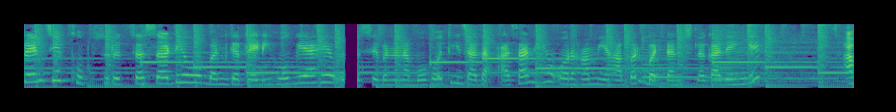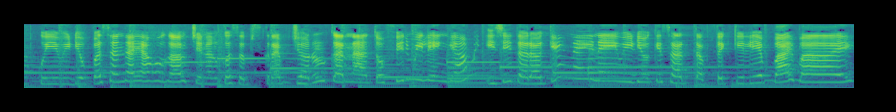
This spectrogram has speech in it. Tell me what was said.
फ्रेंड्स ये खूबसूरत सा शर्ट है, वो बनकर रेडी हो गया है। उससे बनाना बहुत ही ज़्यादा आसान है और हम यहाँ पर बटन्स लगा देंगे। आपको ये वीडियो पसंद आया होगा और चैनल को सब्सक्राइब ज़रूर करना। तो फिर मिलेंगे हम इसी तरह के नई नई वीडियो के साथ। तब तक के लिए बाय बाय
